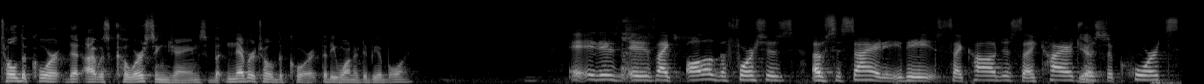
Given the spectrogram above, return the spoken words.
told the court that I was coercing James, but never told the court that he wanted to be a boy. It is, it is like all of the forces of society, the psychologists, psychiatrists, yes. the courts,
